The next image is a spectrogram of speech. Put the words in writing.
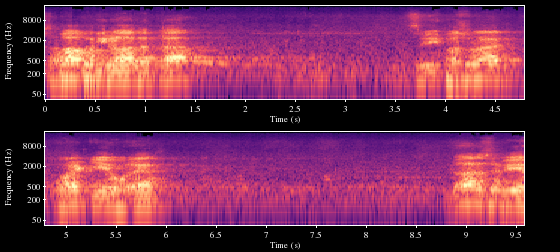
ಸಭಾಪತಿಗಳಾದಂಥ ಶ್ರೀ ಬಸವರಾಜ್ ಹೊರಟ್ಟಿಯವರ. ವಿಧಾನಸಭೆಯ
